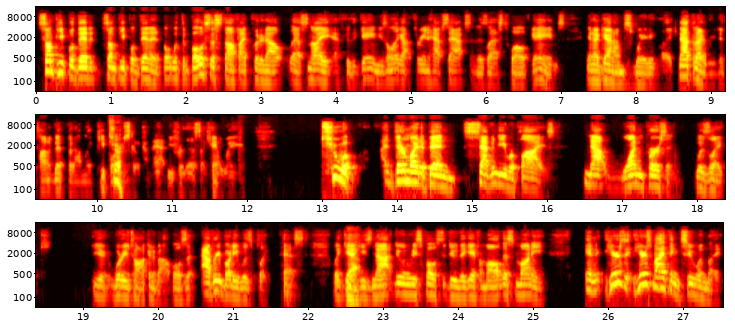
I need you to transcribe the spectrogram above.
Some people did it, some people didn't. But with the Bosa stuff, I put it out last night after the game. He's only got three and a half sacks in his last 12 games. And again, I'm just waiting. Like, not that I read a ton of it, but I'm like, people Sure. are just going to come at me for this. I can't wait. Two, a- there might have been 70 replies. Not one person was like, you, what are you talking about? Well, everybody was like pissed. Like, yeah, Yeah. he's not doing what he's supposed to do. They gave him all this money. And here's here's my thing too. When like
